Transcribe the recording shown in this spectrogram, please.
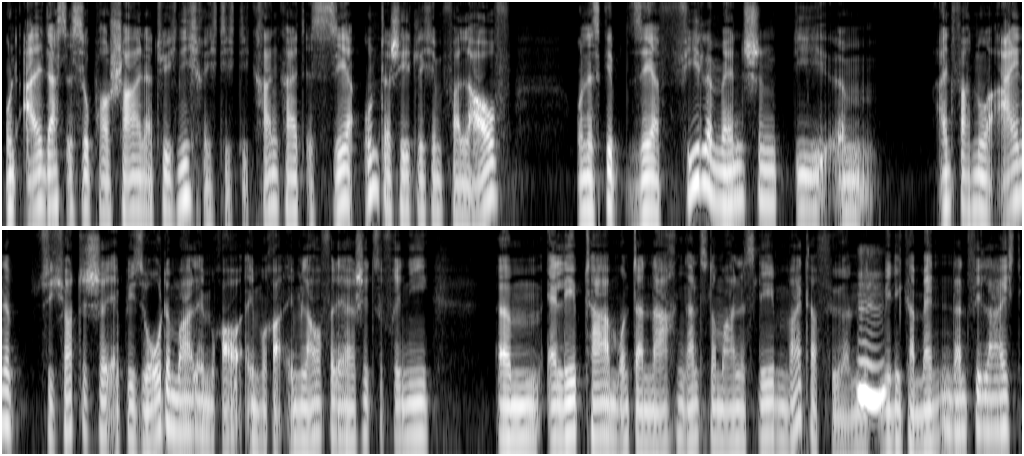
Und all das ist so pauschal natürlich nicht richtig. Die Krankheit ist sehr unterschiedlich im Verlauf und es gibt sehr viele Menschen, die ähm, einfach nur eine psychotische Episode mal im, im, im Laufe der Schizophrenie ähm, erlebt haben und danach ein ganz normales Leben weiterführen. Mhm. Mit Medikamenten dann vielleicht.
